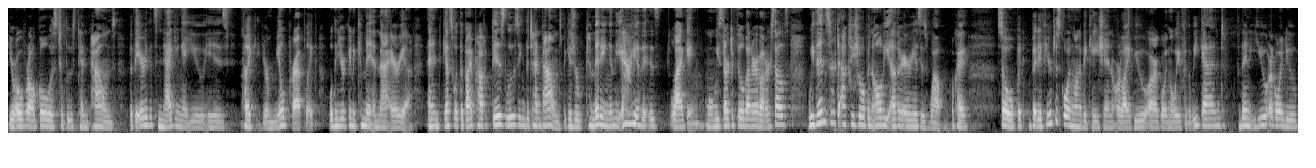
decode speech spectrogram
your overall goal is to lose 10 pounds, but the area that's nagging at you is like your meal prep. Like, well, then you're going to commit in that area. And guess what? The byproduct is losing the 10 pounds because you're committing in the area that is lagging. When we start to feel better about ourselves, we then start to actually show up in all the other areas as well. Okay. So, but but if you're just going on a vacation or like you are going away for the weekend, then you are going to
